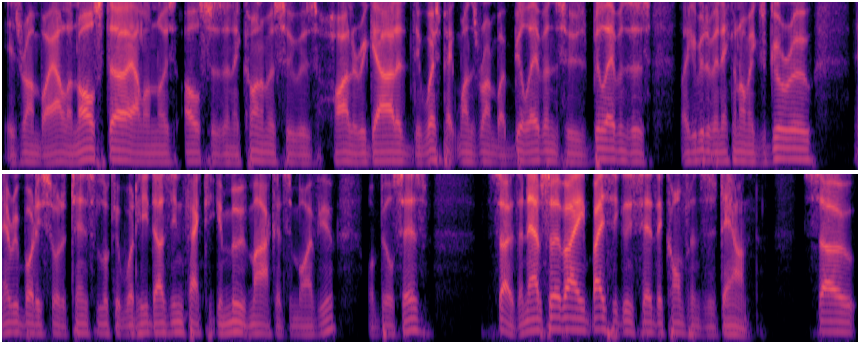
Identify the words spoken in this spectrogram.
is run by Alan Oster. Alan Oster is an economist who is highly regarded. The Westpac one's run by Bill Evans, who's Bill Evans is like a bit of an economics guru, and everybody sort of tends to look at what he does. In fact, he can move markets, in my view, what Bill says. So the NAB survey basically said the confidence is down. So,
